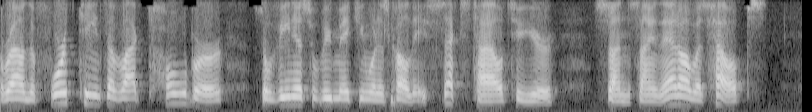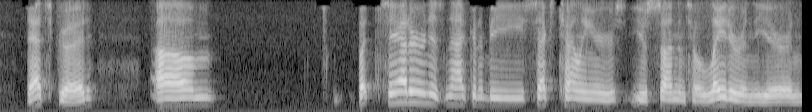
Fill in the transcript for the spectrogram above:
Around the 14th of October, so Venus will be making what is called a sextile to your sun sign. That always helps. That's good. Um, but Saturn is not going to be sextiling your, your sun until later in the year, and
